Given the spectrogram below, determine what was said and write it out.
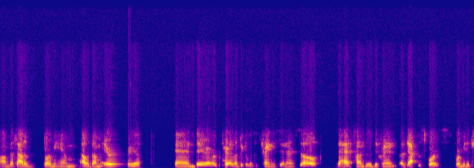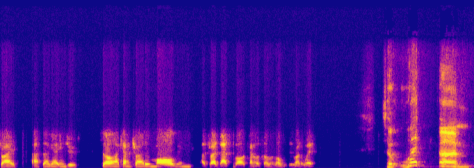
Um, that's out of Birmingham, Alabama area, and their Paralympic Olympic Training Center. So they had tons of different adaptive sports for me to try after I got injured. So I kind of tried them all, and I tried basketball. Kind of fell in love with it right away. So what? Um,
